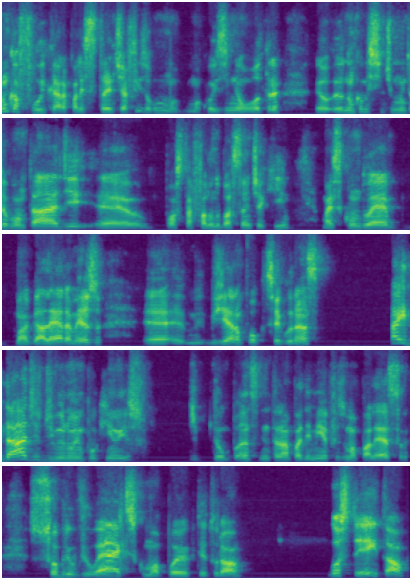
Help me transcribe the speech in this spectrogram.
Nunca fui, cara, palestrante, já fiz alguma uma coisinha ou outra. Eu, eu nunca me senti muito à vontade. É, posso estar falando bastante aqui, mas quando é uma galera mesmo, é, gera um pouco de segurança. A idade diminui um pouquinho isso. Então, antes de entrar na pandemia, fiz uma palestra sobre o Vuex como apoio arquitetural. Gostei e tal,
